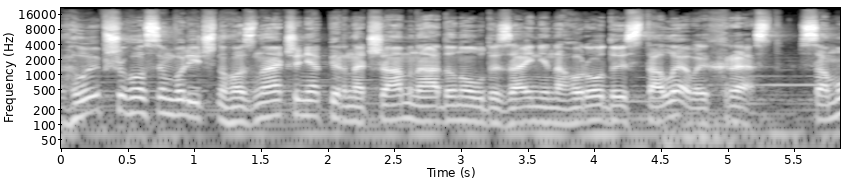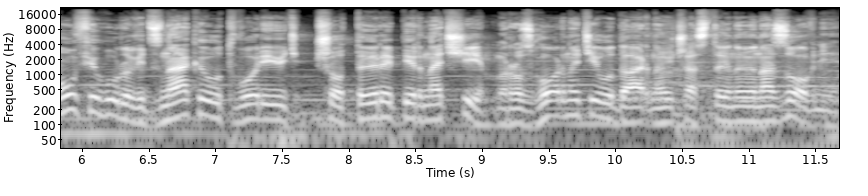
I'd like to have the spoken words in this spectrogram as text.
Глибшого символічного значення пірначам надано у дизайні нагороди сталевий хрест. Саму фігуру відзнаки утворюють чотири пірначі, розгорнуті ударною частиною назовні.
